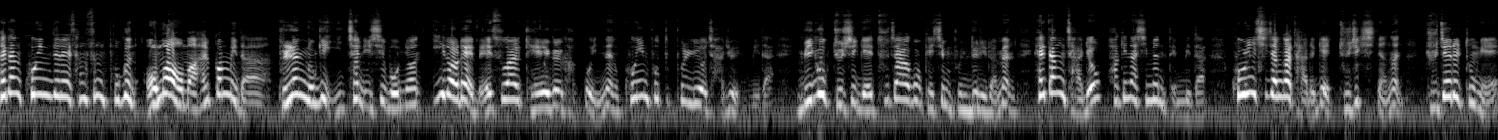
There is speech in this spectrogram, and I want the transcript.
해당 코인들의 상승폭은 어마어마할 겁니다. 블랙록이 2025년 1월에 매수할 계획을 갖고 있는 코인 포트폴리오 자료입니다. 미국 주식에 투자하고 계신 분들이라면 해당 자료 확인하시면 됩니다. 코인 시장과 다르게 주식 시장은 규제를 통해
